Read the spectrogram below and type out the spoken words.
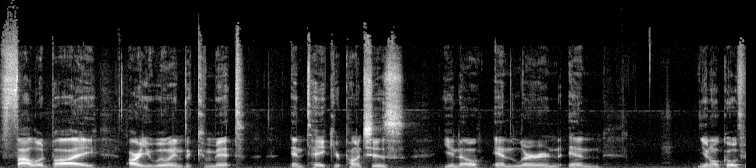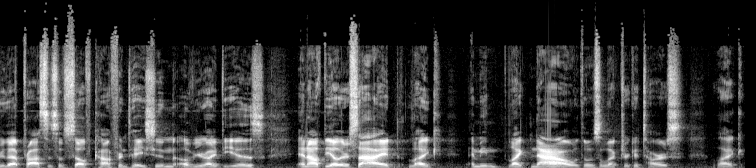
followed by are you willing to commit and take your punches, you know, and learn and, you know, go through that process of self confrontation of your ideas and out the other side, like I mean, like now those electric guitars, like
